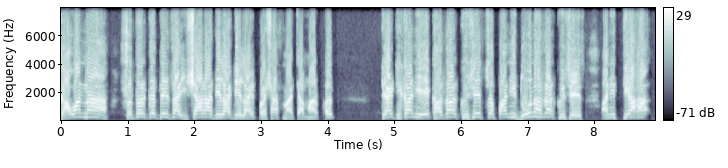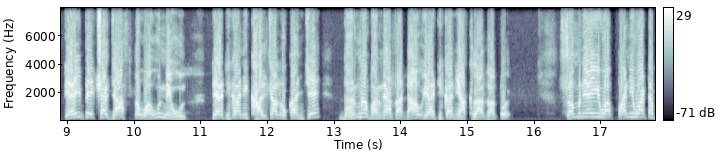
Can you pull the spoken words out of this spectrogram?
गावांना सतर्कतेचा इशारा दिला गेलाय प्रशासनाच्या मार्फत. त्या ठिकाणी एक हजार क्युसेसचं पाणी दोन हजार क्युसेस आणि त्या त्याहीपेक्षा जास्त वाहून नेऊन त्या ठिकाणी खालच्या लोकांचे धरणं भरण्याचा डाव या ठिकाणी आखला जातोय. समन्यायी वा पाणी वाटप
